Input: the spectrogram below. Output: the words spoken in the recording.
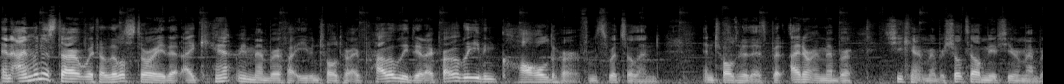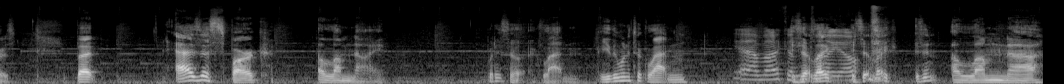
And I'm going to start with a little story that I can't remember if I even told her. I probably did. I probably even called her from Switzerland and told her this, but I don't remember. She can't remember. She'll tell me if she remembers. But as a Spark alumni, what is it, Latin? Are you the one who took Latin? Yeah, but I can Is it tell like? you. Is it like? Isn't alumna?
